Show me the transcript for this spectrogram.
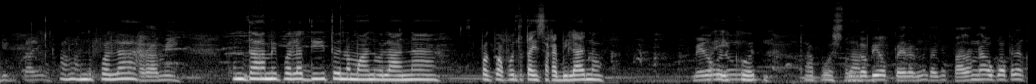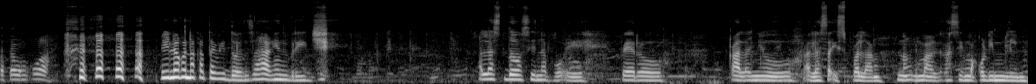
Dito tayo. Ang ano pala, Marami. ang dami pala dito naman, wala na. Pagpapunta tayo sa kabila, no, Meron ko nung paikot. Tapos, ang gabi, oh, pero ano, parang nauga pa ng katawan ko ah. Ayun ako nakatawi doon sa Hangin Bridge. alas 12 na po eh. Pero kala nyo alas 6 pa lang ng umaga kasi makulimlim.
